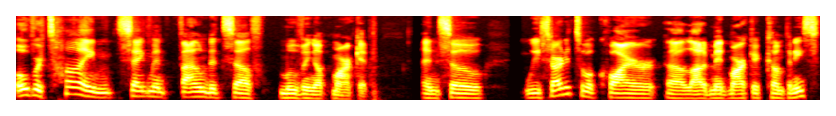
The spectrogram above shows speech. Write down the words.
over time, Segment found itself moving up market. And so we started to acquire a lot of mid market companies.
